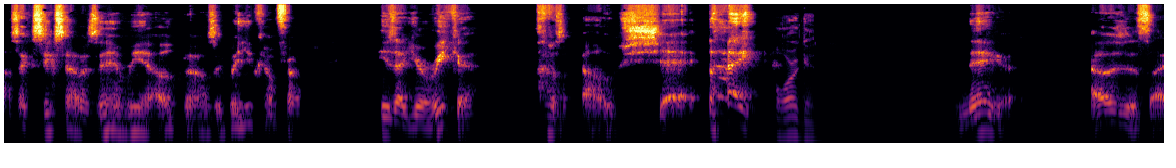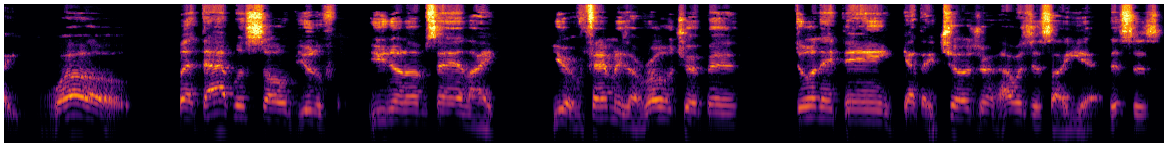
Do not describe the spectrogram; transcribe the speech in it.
I was like, six hours in. We in Oakland." I was like, "Where you come from?" He's like, "Eureka." I was like, "Oh shit!" Like, Oregon. nigga. I was just like, "Whoa!" But that was so beautiful. You know what I'm saying? Like, your families are road tripping, doing their thing, got their children. I was just like, "Yeah, this is."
